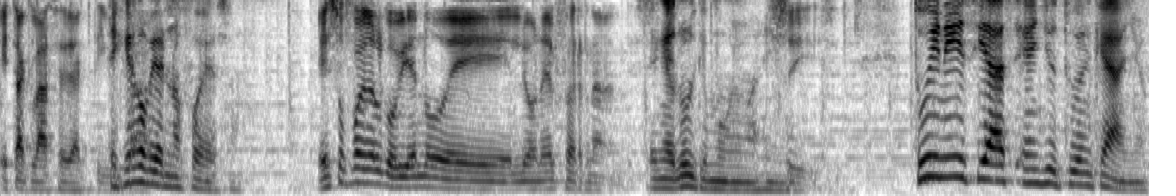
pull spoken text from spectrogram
esta clase de actividades. ¿En qué gobierno fue eso? Eso fue en el gobierno de Leonel Fernández. En el último, me imagino. Sí, sí. ¿Tú inicias en YouTube en qué año?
